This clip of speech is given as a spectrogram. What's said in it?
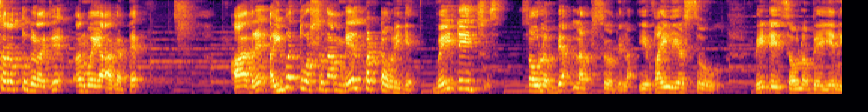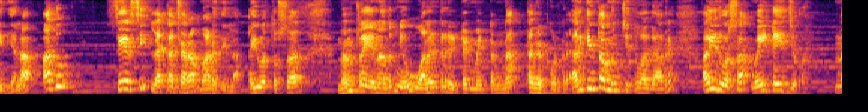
ಷರತ್ತುಗಳಿಗೆ ಅನ್ವಯ ಆಗತ್ತೆ. ಆದರೆ ಐವತ್ತು ವರ್ಷದ ಮೇಲ್ಪಟ್ಟವರಿಗೆ ವೆಯ್ಟೇಜ್ ಸೌಲಭ್ಯ ಲಭಿಸೋದಿಲ್ಲ. ಈ ಫೈವ್ ಇಯರ್ಸು ವೆಯ್ಟೇಜ್ ಸೌಲಭ್ಯ ಏನಿದೆಯಲ್ಲ, ಅದು ಸೇರಿಸಿ ಲೆಕ್ಕಾಚಾರ ಮಾಡೋದಿಲ್ಲ. ಐವತ್ತು ವರ್ಷ ನಂತರ ಏನಾದರೂ ನೀವು ವಾಲಂಟರಿ ರಿಟೈರ್ಮೆಂಟನ್ನು ತೆಗೆದುಕೊಂಡ್ರೆ. ಅದಕ್ಕಿಂತ ಮುಂಚಿತವಾಗಿ ಆದರೆ ಐದು ವರ್ಷ ವೆಯ್ಟೇಜನ್ನ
